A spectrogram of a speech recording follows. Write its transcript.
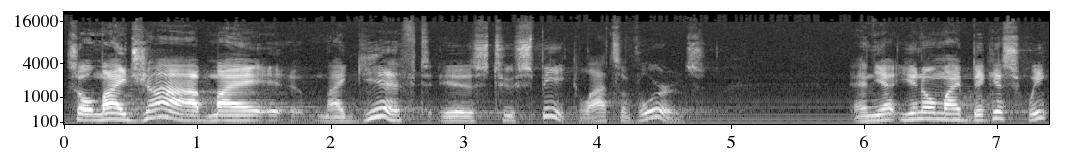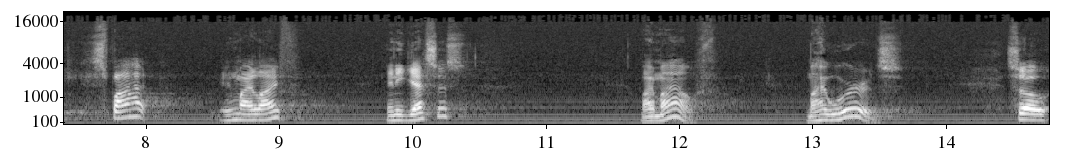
so, my job, my, my gift is to speak lots of words. And yet, you know my biggest weak spot in my life? Any guesses? My mouth, my words. So,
